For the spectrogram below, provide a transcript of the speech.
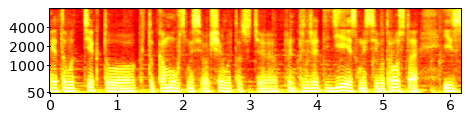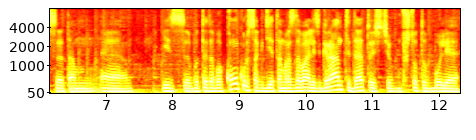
Это вот те, кто, кто кому, в смысле, вообще вот, то есть, э, принадлежит идея, в смысле, вот роста из э, там э, из вот этого конкурса, где там раздавались гранты, да, то есть что-то более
